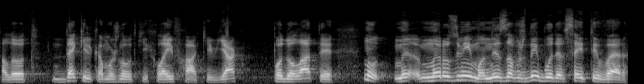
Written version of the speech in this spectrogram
Але от декілька, можливо, таких лайфхаків, як подолати. Ну, ми, ми розуміємо, не завжди буде все йти вверх.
